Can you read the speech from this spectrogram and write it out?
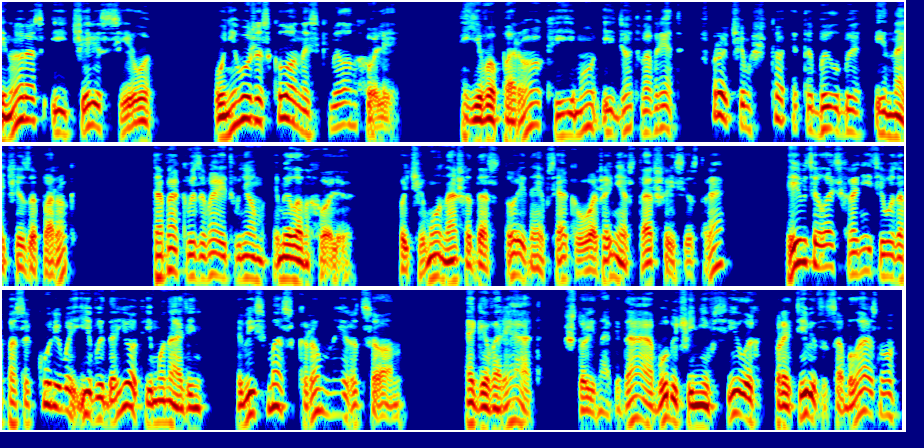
иной раз и через силу. У него же склонность к меланхолии. Его порог ему идет во вред. Впрочем, что это был бы иначе за порог? Табак вызывает в нем меланхолию. Почему наша достойная всякого уважения старшая сестра и взялась хранить его запасы курева и выдает ему на день весьма скромный рацион? Говорят, что иногда, будучи не в силах противиться соблазну,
